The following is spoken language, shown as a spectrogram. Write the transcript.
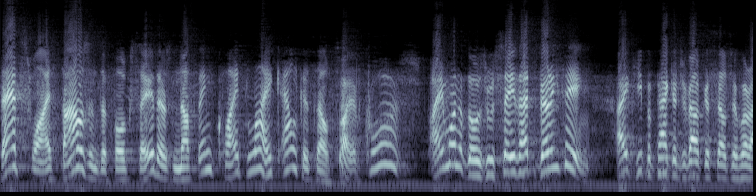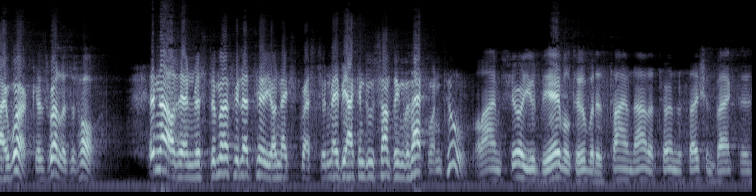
That's why thousands of folks say there's nothing quite like Alka-Seltzer. Why, of course. I'm one of those who say that very thing. I keep a package of Alka-Seltzer where I work, as well as at home. And now then, Mr. Murphy, let's hear your next question. Maybe I can do something with that one, too. Well, I'm sure you'd be able to, but it's time now to turn the session back to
